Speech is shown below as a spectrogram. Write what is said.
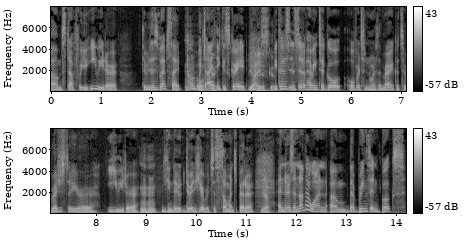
um, stuff for your e-reader through this website, Oh, which I think is great. Yeah, it is good. Because instead of having to go over to North America to register your e-reader, Mm-hmm. you can do, do it here, which is so much better. Yeah. And there's another one um, that brings in books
